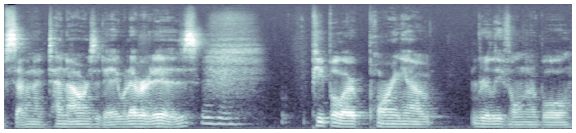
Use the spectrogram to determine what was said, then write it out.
seven to ten hours a day, whatever it is, people are pouring out really vulnerable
